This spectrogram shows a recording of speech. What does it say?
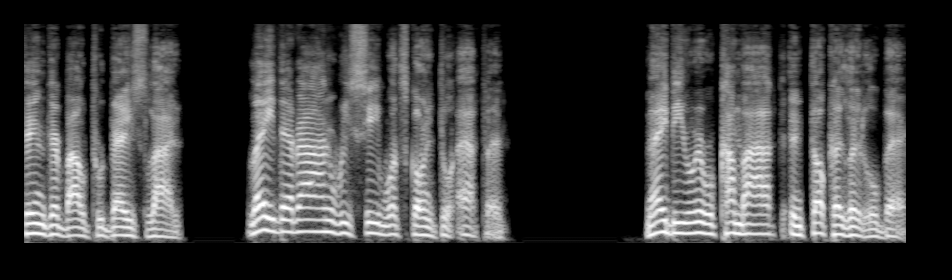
Think about today's life. Later on, we see what's going to happen. Maybe we will come back and talk a little bit.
